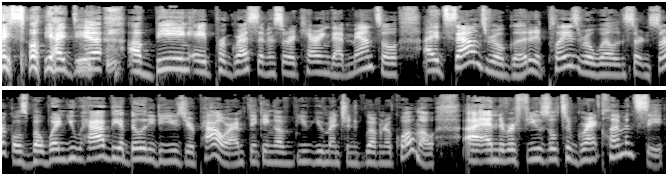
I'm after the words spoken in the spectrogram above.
right? So the idea of being a progressive and sort of carrying that mantle, uh, it sounds real good and it plays real well in certain circles, but when you have the ability to use your power, I'm thinking of you. You mentioned Governor Cuomo uh, and the refusal to grant clemency,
